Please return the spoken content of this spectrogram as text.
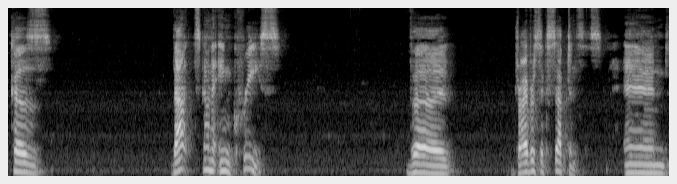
Because that's going to increase the driver's acceptances and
